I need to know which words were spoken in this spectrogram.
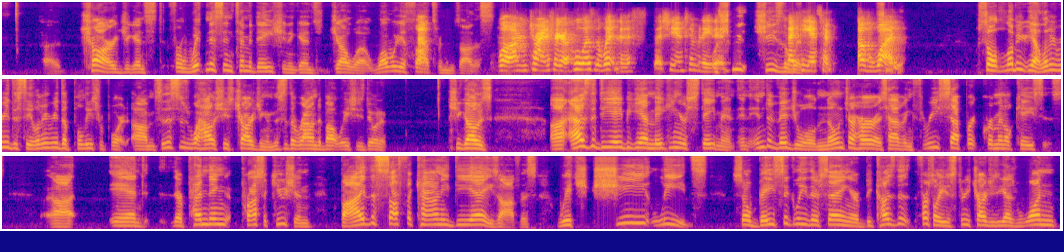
uh, charge against for witness intimidation against Joao. What were your thoughts when you saw this? Well, I'm trying to figure out who was the witness that she intimidated. Well, she, she's the that witness. he intim- of what? She- so let me yeah let me read this to you. Let me read the police report. Um, so this is how she's charging him. This is the roundabout way she's doing it. She goes. Uh, as the DA began making her statement, an individual known to her as having three separate criminal cases, uh, and they're pending prosecution by the Suffolk County DA's office, which she leads. So basically, they're saying her because the first of all, he has three charges. He has one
